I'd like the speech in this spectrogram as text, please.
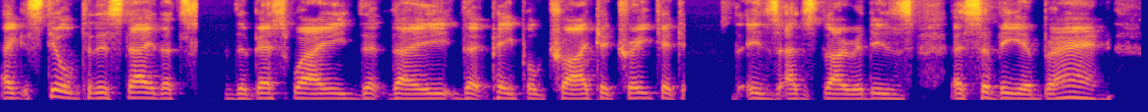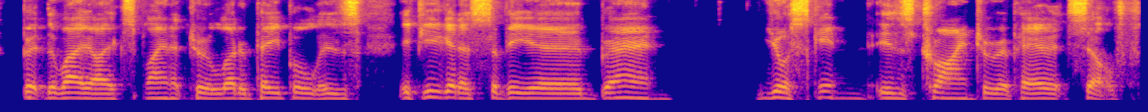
uh, still to this day, that's the best way that they that people try to treat it is as though it is a severe burn. But the way I explain it to a lot of people is if you get a severe burn, your skin is trying to repair itself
